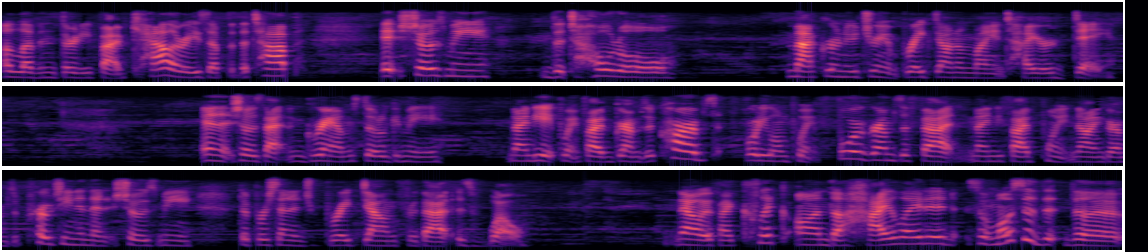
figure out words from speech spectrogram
1135 calories up at the top, it shows me the total macronutrient breakdown of my entire day. And it shows that in grams, so it'll give me 98.5 grams of carbs, 41.4 grams of fat, 95.9 grams of protein, and then it shows me the percentage breakdown for that as well. Now, if I click on the highlighted, so most of the, the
